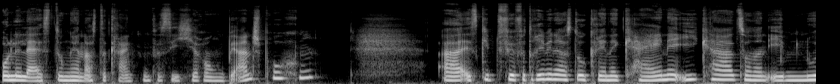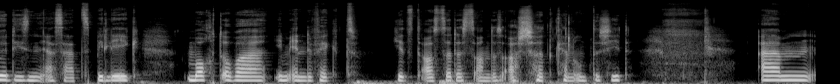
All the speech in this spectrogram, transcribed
alle Leistungen aus der Krankenversicherung beanspruchen. Äh, es gibt für Vertriebene aus der Ukraine keine E-Card, sondern eben nur diesen Ersatzbeleg, macht aber im Endeffekt jetzt, außer dass es anders ausschaut, keinen Unterschied. Ähm,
